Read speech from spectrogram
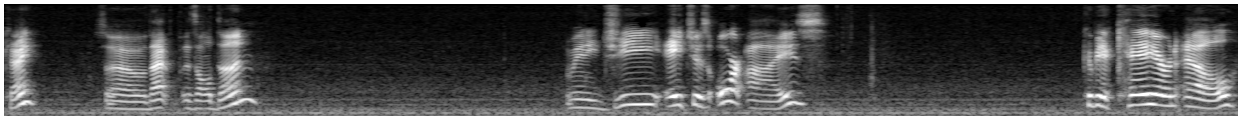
Okay, so that is all done. Mean, G, H's, or I's. Could be a K or an L.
